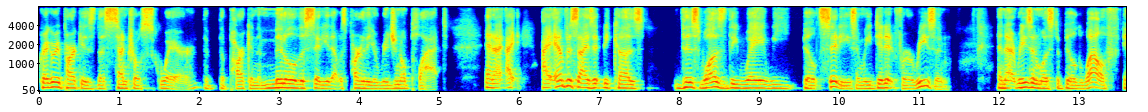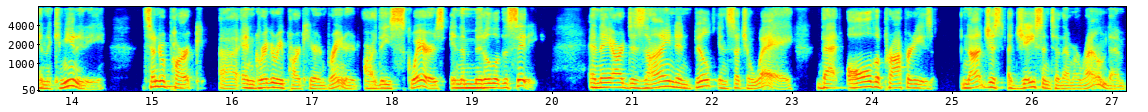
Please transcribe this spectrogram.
Gregory Park is the central square, the, the park in the middle of the city that was part of the original plat. And I, I, I emphasize it because this was the way we built cities and we did it for a reason. And that reason was to build wealth in the community. Central Park uh, and Gregory Park here in Brainerd are these squares in the middle of the city. And they are designed and built in such a way that all the properties, not just adjacent to them, around them,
